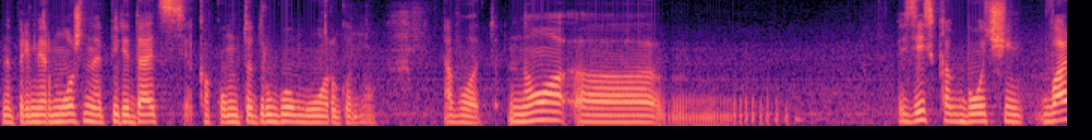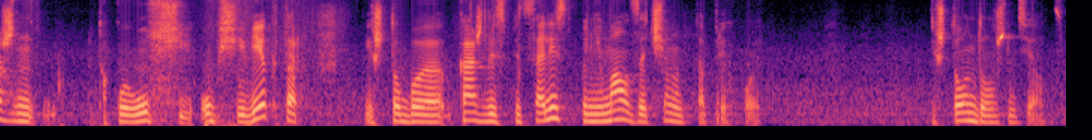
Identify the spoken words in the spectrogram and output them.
например, можно передать какому-то другому органу, вот, но э, здесь как бы очень важен такой общий, общий вектор, и чтобы каждый специалист понимал, зачем он туда приходит и что он должен делать.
